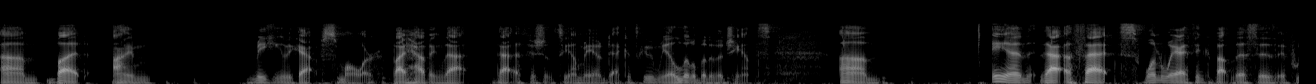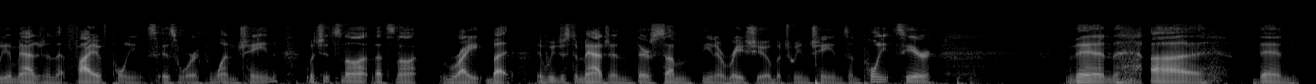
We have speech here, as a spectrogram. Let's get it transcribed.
um, but I'm making the gap smaller by having that that efficiency on my own deck. It's giving me a little bit of a chance. Um, and that affects one way I think about this is if we imagine that five points is worth one chain, which it's not, that's not right, but if we just imagine there's some you know ratio between chains and points here, then uh, then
